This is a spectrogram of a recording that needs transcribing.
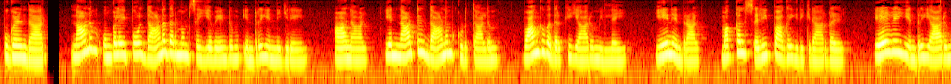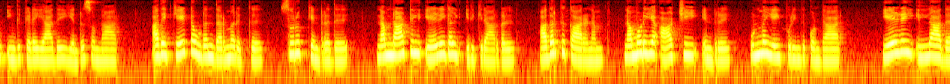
புகழ்ந்தார். நானும் உங்களைப் போல் தான தர்மம் செய்ய வேண்டும் என்று எண்ணுகிறேன். ஆனால் என் நாட்டில் தானம் கொடுத்தாலும் வாங்குவதற்கு யாரும் இல்லை. ஏனென்றால் மக்கள் செழிப்பாக இருக்கிறார்கள். ஏழை என்று யாரும் இங்கு கிடையாது என்று சொன்னார். அதை கேட்டவுடன் தர்மருக்கு சுருக்கென்றது நம் நாட்டில் ஏழைகள் இருக்கிறார்கள். அதற்கு காரணம் நம்முடைய ஆட்சி என்று உண்மையை புரிந்து கொண்டார். ஏழை இல்லாத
